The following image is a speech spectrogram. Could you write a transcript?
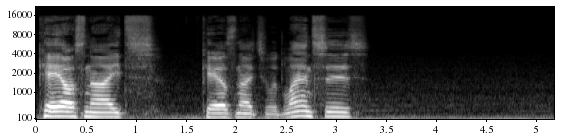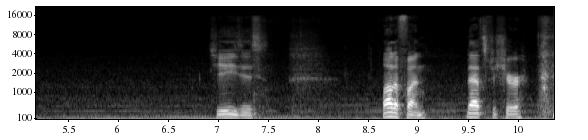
Chaos Knights, Chaos Knights with lances. Jesus. A lot of fun, that's for sure.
